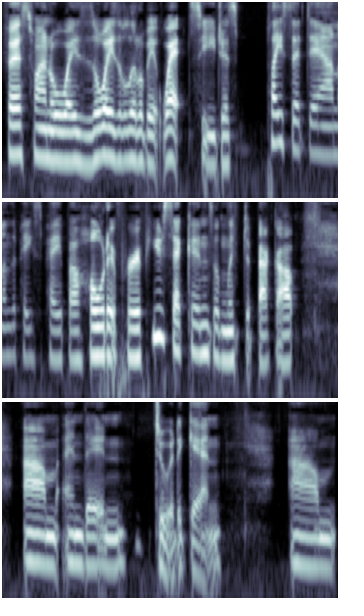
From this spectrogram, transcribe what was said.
First one always is always a little bit wet, so you just place it down on the piece of paper, hold it for a few seconds, and lift it back up, um, and then do it again. Um,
